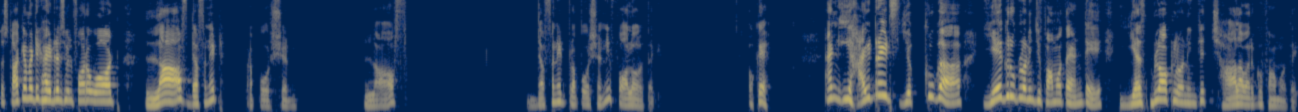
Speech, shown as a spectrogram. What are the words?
So stoichiometric hydrates will follow what law of definite proportion law of definite ప్రపోర్షన్ని ఫాలో అవుతాయి. ఓకే అండ్ ఈ హైడ్రేట్స్ ఎక్కువగా ఏ గ్రూప్లో నుంచి ఫామ్ అవుతాయి అంటే ఎస్ బ్లాక్లో నుంచి చాలా వరకు ఫామ్ అవుతాయి.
